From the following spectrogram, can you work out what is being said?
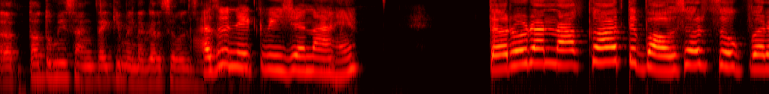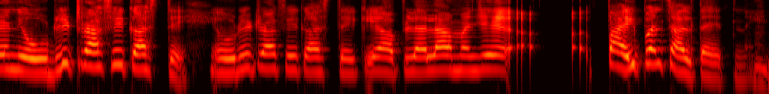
आता तुम्ही सांगताय की मी नगरसेवक अजून एक विजन आहे. तरोडा नाका ते भावसार चौकपर्यंत एवढी ट्रॅफिक असते. एवढी ट्रॅफिक असते की आपल्याला म्हणजे अ, पायी पण चालता येत नाही. हं.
